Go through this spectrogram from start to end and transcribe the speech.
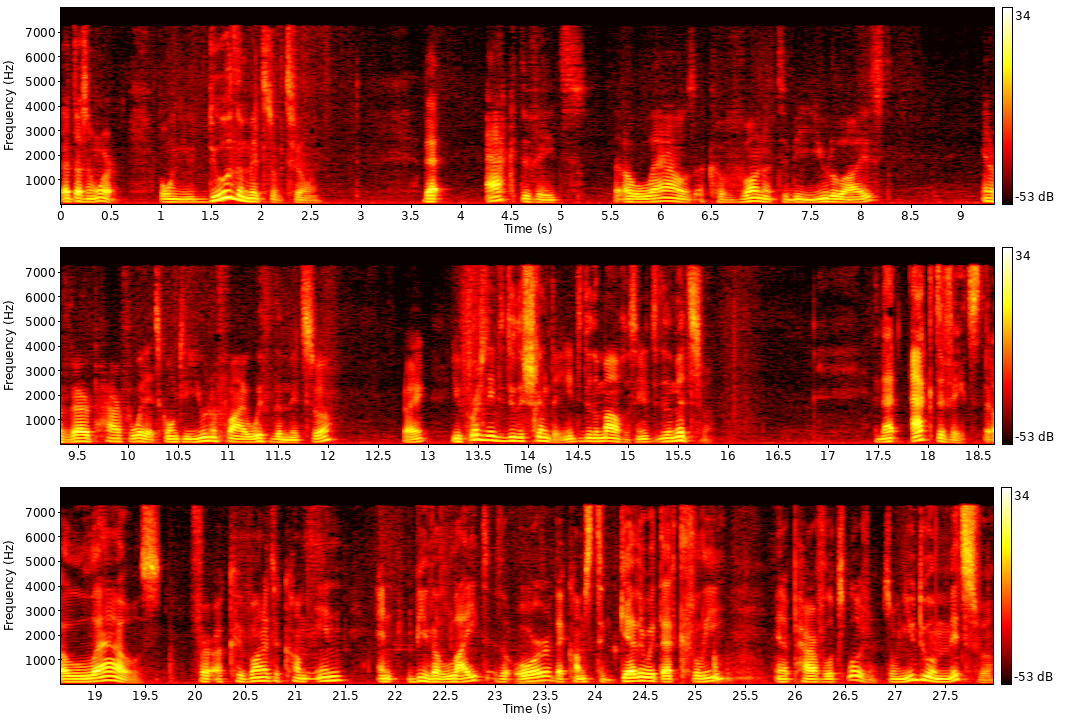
That doesn't work. But when you do the mitzvah of tefillin, that activates, that allows a kavana to be utilized in a very powerful way that's going to unify with the mitzvah, right? You first need to do the shchinte, you need to do the malchus, you need to do the mitzvah. And that activates, that allows for a kavana to come in and be the light, the or that comes together with that kli in a powerful explosion. So when you do a mitzvah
